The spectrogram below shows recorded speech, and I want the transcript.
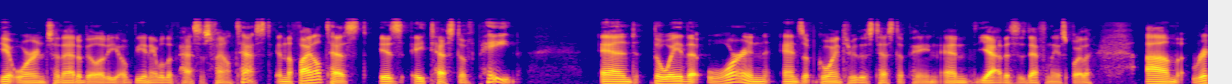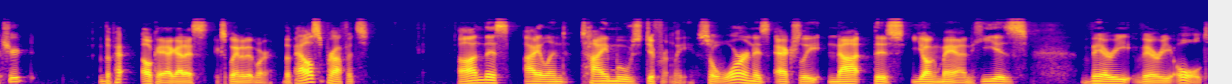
get Warren to that ability of being able to pass his final test. And the final test is a test of pain. And the way that Warren ends up going through this test of pain, and yeah, this is definitely a spoiler. Um, Richard, the pa- okay, I gotta explain a bit more. The Palace of Prophets on this island, time moves differently. So Warren is actually not this young man. He is very, very old.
